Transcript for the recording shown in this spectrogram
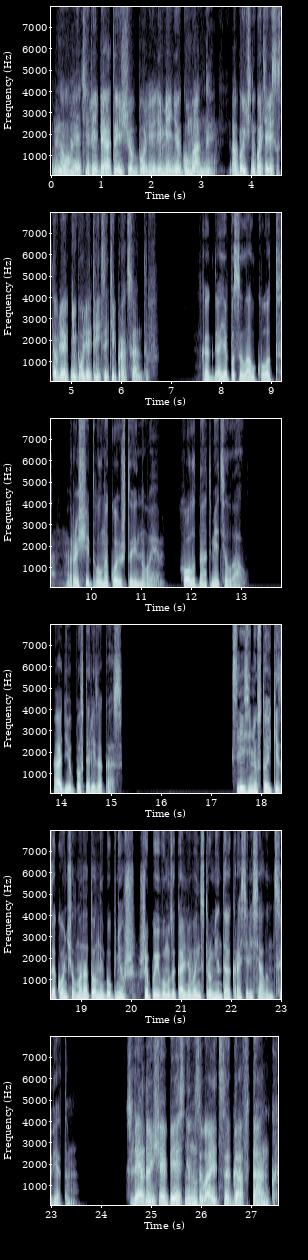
Но эти ребята еще более или менее гуманны. Обычно потери составляют не более 30%. Когда я посылал код, рассчитывал на кое-что иное. Холодно отметил Ал. «Адью, повтори заказ». Слизень у стойки закончил монотонный бубнёж, шипы его музыкального инструмента окрасились алым цветом. Следующая песня называется «Гафтанг»,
